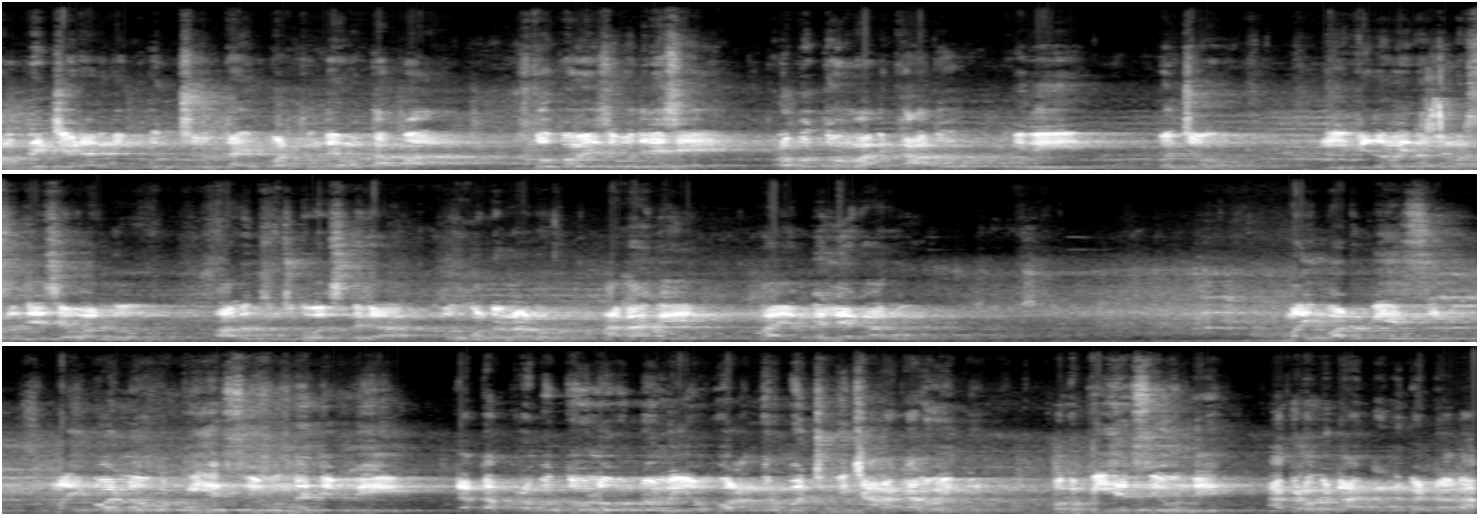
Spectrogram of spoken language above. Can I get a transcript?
కంప్లీట్ చేయడానికి కొంచెం టైం పడుతుందేమో తప్ప స్థూపం వేసి వదిలేసే ప్రభుత్వం మాది కాదు. ఇది కొంచెం ఈ విధమైన విమర్శలు చేసేవాళ్ళు ఆలోచించుకోవాల్సిందిగా కోరుకుంటున్నాను. అలాగే మా ఎమ్మెల్యే గారు మైపాడు పిఎస్సి మైపాడ్లో ఒక పిఎస్సి ఉందని చెప్పి గత ప్రభుత్వంలో ఉన్న వాళ్ళు ఎవరు అందరూ మర్చిపోయి చాలా కాలం అయింది. ఒక పిఎస్సి ఉంది అక్కడ ఒక డాక్టర్ని పెట్టాలా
